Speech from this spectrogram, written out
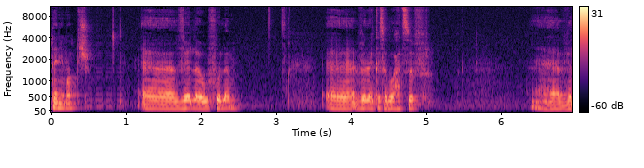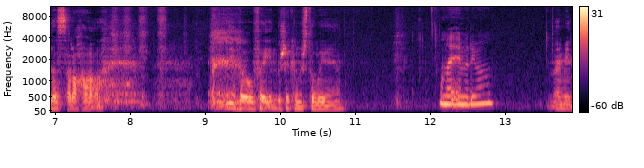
تاني ماتش آه فيلا وفولم. آه فيلا كسب 1-0 آه فيلا الصراحة يعني بقوا فايقين بشكل مش طبيعي يعني. أوناي إيمري I mean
